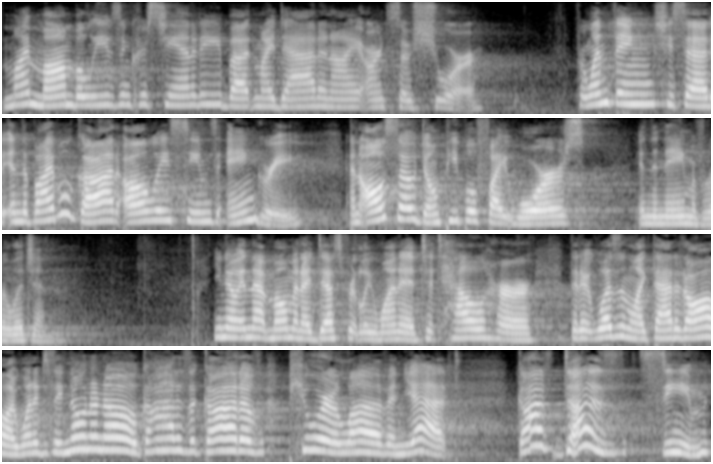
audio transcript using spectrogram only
My mom believes in Christianity, but my dad and I aren't so sure. For one thing, she said, in the Bible, God always seems angry. And also, don't people fight wars in the name of religion? You know, in that moment, I desperately wanted to tell her that it wasn't like that at all. I wanted to say, no, no, no, God is a God of pure love. And yet, God does seem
